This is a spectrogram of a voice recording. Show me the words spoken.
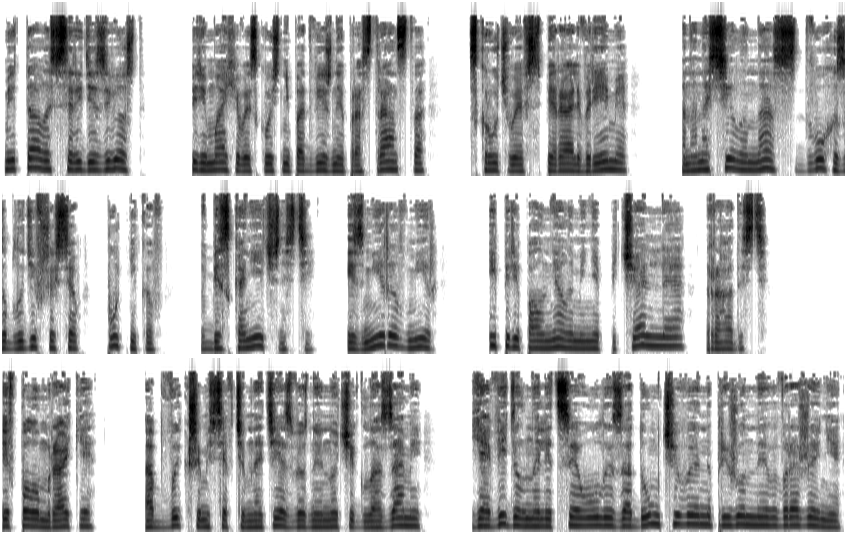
металась среди звезд, перемахивая сквозь неподвижное пространство, скручивая в спираль время, она носила нас, двух заблудившихся путников, в бесконечности, из мира в мир, и переполняла меня печальная радость. И в полумраке, обвыкшимися в темноте звездной ночи глазами, я видел на лице Улы задумчивое напряженное выражение,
